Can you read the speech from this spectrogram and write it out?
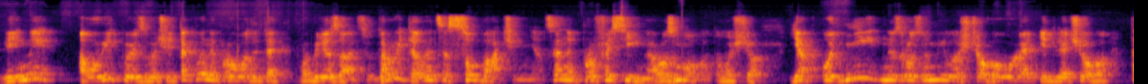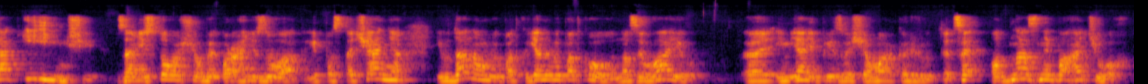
війни. А у відповідь звучить: так ви не проводите мобілізацію. Даруйте, але це собачення, це не професійна розмова, тому що як одні незрозуміло, що говорять і для чого, так і інші, замість того, щоб організувати і постачання. І в даному випадку я не випадково називаю е, ім'я і прізвище Марка Рютте. Це одна з небагатьох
